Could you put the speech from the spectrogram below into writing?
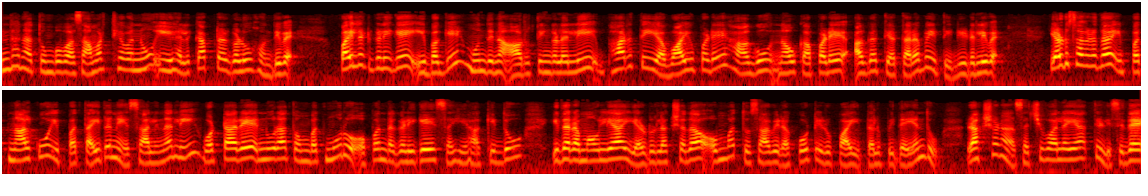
ಇಂಧನ ತುಂಬುವ ಸಾಮರ್ಥ್ಯವನ್ನು ಈ ಹೆಲಿಕಾಪ್ಟರ್ಗಳು ಹೊಂದಿವೆ. ಪೈಲಟ್ಗಳಿಗೆ ಈ ಬಗ್ಗೆ ಮುಂದಿನ ಆರು ತಿಂಗಳಲ್ಲಿ ಭಾರತೀಯ ವಾಯುಪಡೆ ಹಾಗೂ ನೌಕಾಪಡೆ ಅಗತ್ಯ ತರಬೇತಿ ನೀಡಲಿವೆ. ಎರಡು ಸಾವಿರದ ಇಪ್ಪತ್ನಾಲ್ಕು ಇಪ್ಪತ್ತೈದನೇ ಸಾಲಿನಲ್ಲಿ ಒಟ್ಟಾರೆ ನೂರ ತೊಂಬತ್ಮೂರು ಒಪ್ಪಂದಗಳಿಗೆ ಸಹಿ ಹಾಕಿದ್ದು, ಇದರ ಮೌಲ್ಯ ಎರಡು ಲಕ್ಷದ ಒಂಬತ್ತು ಸಾವಿರ ಕೋಟಿ ರೂಪಾಯಿ ತಲುಪಿದೆ ಎಂದು ರಕ್ಷಣಾ ಸಚಿವಾಲಯ ತಿಳಿಸಿದೆ.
